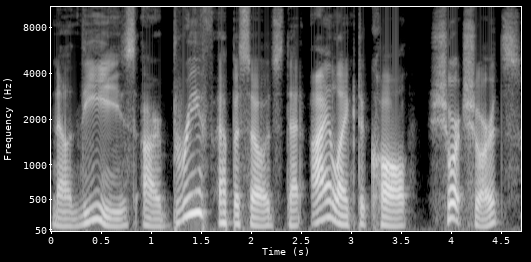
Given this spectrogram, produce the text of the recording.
Now, these are brief episodes that I like to call short shorts.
